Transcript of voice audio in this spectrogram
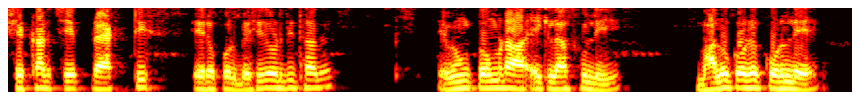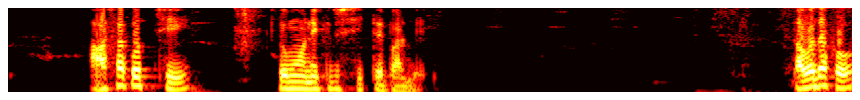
শেখার চেয়ে প্র্যাকটিস এর উপর বেশি জোর দিতে হবে এবং তোমরা এই ক্লাসগুলি ভালো করে করলে আশা করছি তোমরা অনেক কিছু শিখতে পারবে। তারপর দেখো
